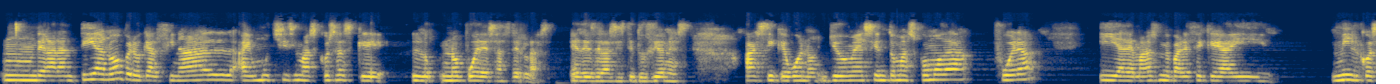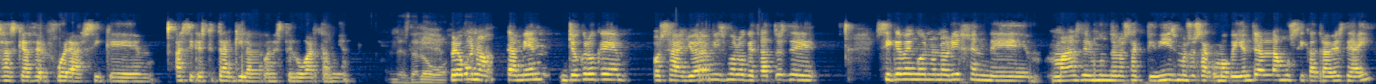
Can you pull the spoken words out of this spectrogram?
de garantía, ¿no? Pero que al final hay muchísimas cosas que no puedes hacerlas eh, desde las instituciones. Así que bueno, yo me siento más cómoda fuera y además me parece que hay mil cosas que hacer fuera, así que, así que estoy tranquila con este lugar también. Desde luego. Pero bueno, también yo creo que, o sea, yo ahora mismo lo que trato es de, sí que vengo en un origen de más del mundo de los activismos, o sea, como que yo entré en la música a través de ahí,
